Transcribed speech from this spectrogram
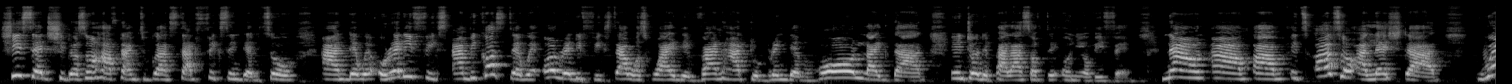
she said she does not have time to go and start fixing them. So, and they were already fixed. And because they were were already fixed. That was why the van had to bring them whole like that into the palace of the Ooni of Ife. Now, um, um, it's also alleged that when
